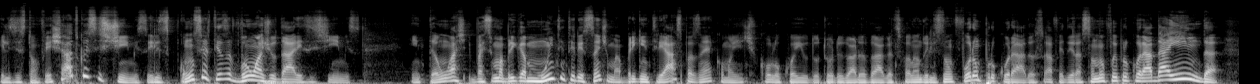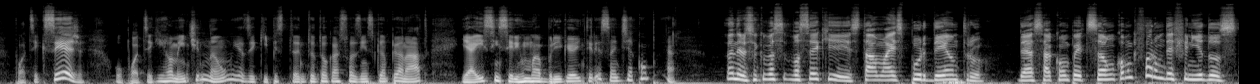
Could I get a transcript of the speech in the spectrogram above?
eles estão fechados com esses times. Eles com certeza vão ajudar esses times. Então vai ser uma briga muito interessante, uma briga entre aspas, né? Como a gente colocou aí o doutor Eduardo Vargas falando, eles não foram procurados, a federação não foi procurada ainda. Pode ser que seja, ou pode ser que realmente não, e as equipes tentam tocar sozinhas esse campeonato. E aí sim seria uma briga interessante de acompanhar. Anderson, que você, você que está mais por dentro dessa competição, como que foram definidos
